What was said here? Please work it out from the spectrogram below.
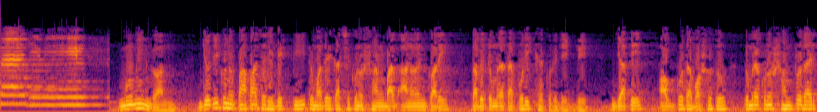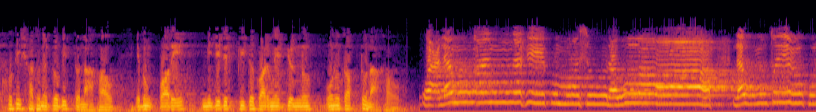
نادمين মুমিনগণ যদি কোনো পাপাচারী ব্যক্তি তোমাদের কাছে কোনো সংবাদ আনয়ন করে তবে তোমরা তা পরীক্ষা করে দেখবে যাতে অজ্ঞতাবশত তোমরা কোনো সম্প্রদায়ের ক্ষতি সাধনে প্রবৃত্ত না হও এবং পরে নিজেদের কৃতকর্মের জন্য অনুতপ্ত না হও واعلموا أن فيكم رسول الله لو يطيعكم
